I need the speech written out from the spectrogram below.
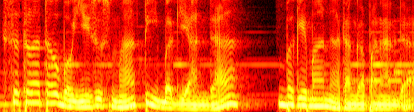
Setelah tahu bahwa Yesus mati bagi Anda, bagaimana tanggapan Anda?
